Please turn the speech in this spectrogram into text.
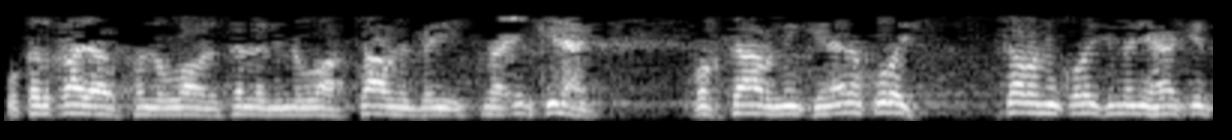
وقد قال صلى الله عليه وسلم إن الله اختار من بني إسماعيل كنانة واختار من كنانة قريش. اختار من قريش بني هاشم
